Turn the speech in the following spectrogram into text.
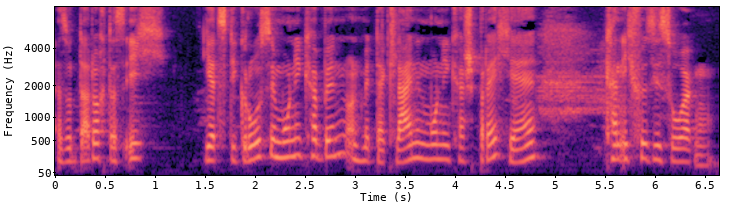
Also dadurch, dass ich jetzt die große Monika bin und mit der kleinen Monika spreche, kann ich für sie sorgen.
